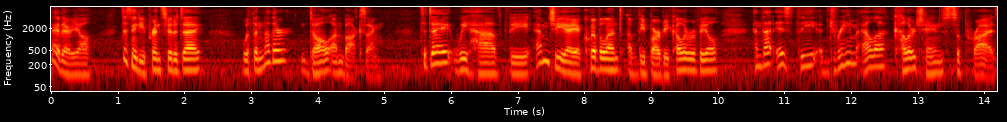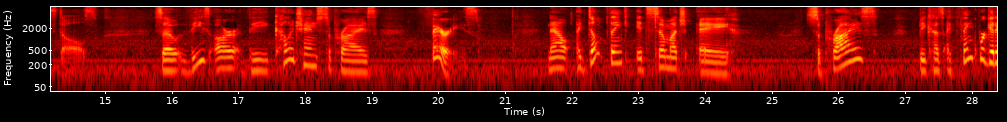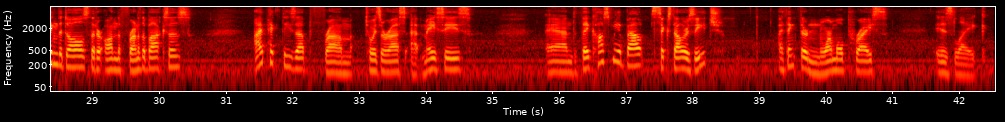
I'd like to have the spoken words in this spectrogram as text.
Hey there, y'all. Disney D Prince here today with another doll unboxing. Today we have the MGA equivalent of the Barbie color reveal, and that is the Dream Ella Color Change Surprise dolls. So these are the Color Change Surprise fairies. Now, I don't think it's so much a surprise because I think we're getting the dolls that are on the front of the boxes. I picked these up from Toys R Us at Macy's and they cost me about $6 each. I think their normal price is like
